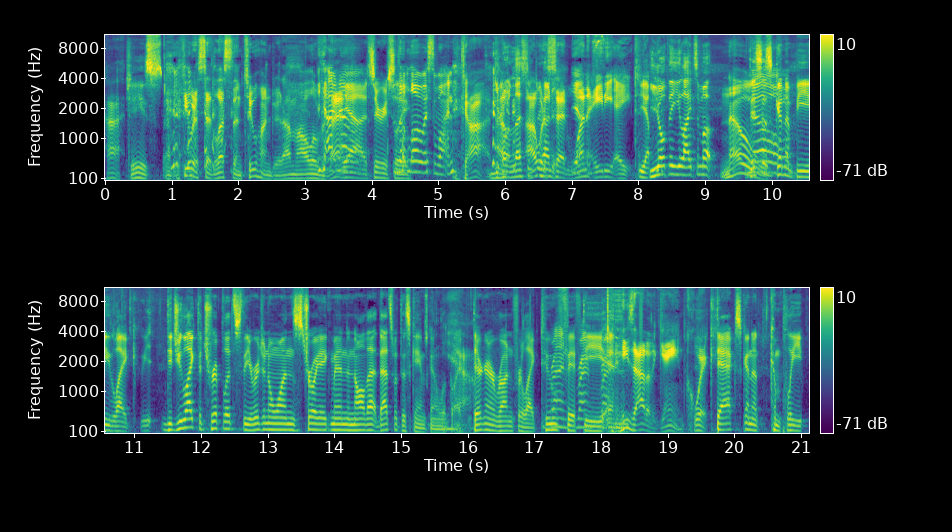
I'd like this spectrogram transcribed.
God. Jeez. If you would have said less than 200, I'm all over Yeah, I that. know. Yeah, seriously. The lowest one. God. You want less than I would have 300? said Yes. 188. Yep. You don't think he lights him up? No. This No. is gonna be like. Did you like the triplets, the original ones, Troy Aikman and all that? That's what this game's gonna look Yeah. like. They're gonna run for like 250, run, run. and And he's out of the game quick. Dak's gonna complete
